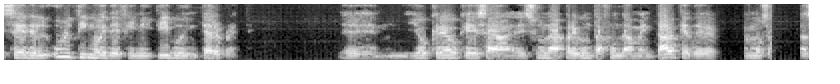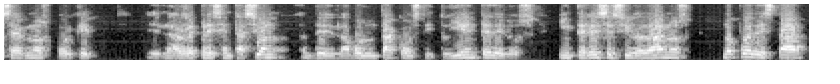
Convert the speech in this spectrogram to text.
ser el último y definitivo intérprete. Eh, yo creo que esa es una pregunta fundamental que debemos hacernos porque la representación de la voluntad constituyente, de los intereses ciudadanos, no puede estar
